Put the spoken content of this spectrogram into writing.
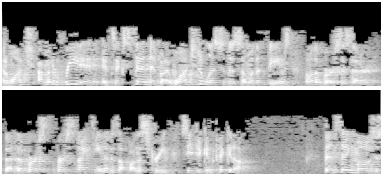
And I want you, I'm going to read it. It's extended, but I want you to listen to some of the themes, some of the verses that are the, the verse verse 19 that is up on the screen. See if you can pick it up. Then sang Moses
